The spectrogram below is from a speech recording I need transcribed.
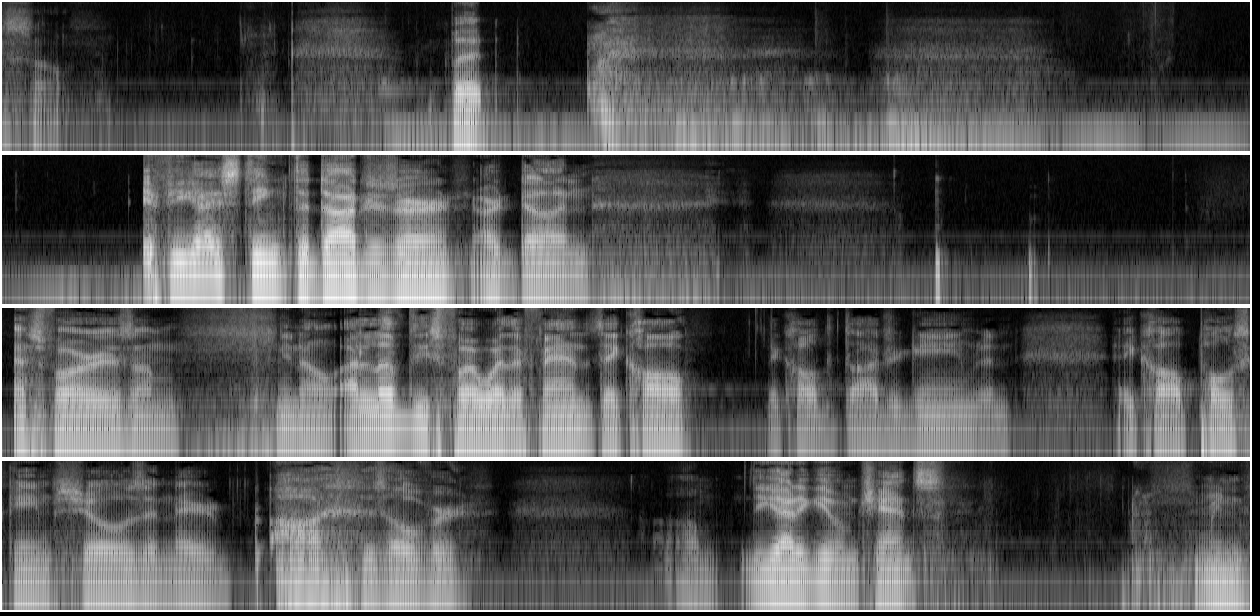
So, but if you guys think the Dodgers are are done as far as um you know I love these fair weather fans they call they call the Dodger games and they call post game shows and they're oh it's over. Um you got to give them chance. I mean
